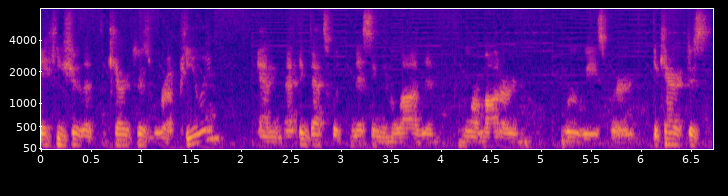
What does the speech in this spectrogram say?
making sure that the characters were appealing, and I think that's what's missing in a lot of the more modern movies, where the characters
